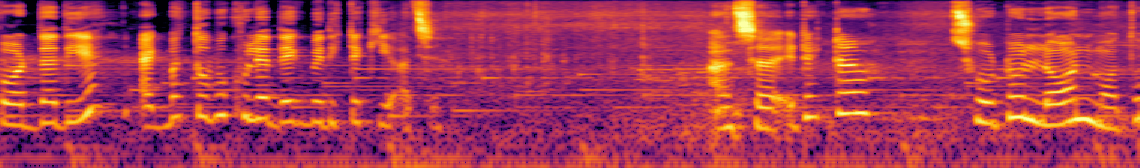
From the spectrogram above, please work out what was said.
পর্দা দিয়ে একবার তবু খুলে দেখবে দিকটা কি আছে। আচ্ছা এটা একটা ছোট লন মতো।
